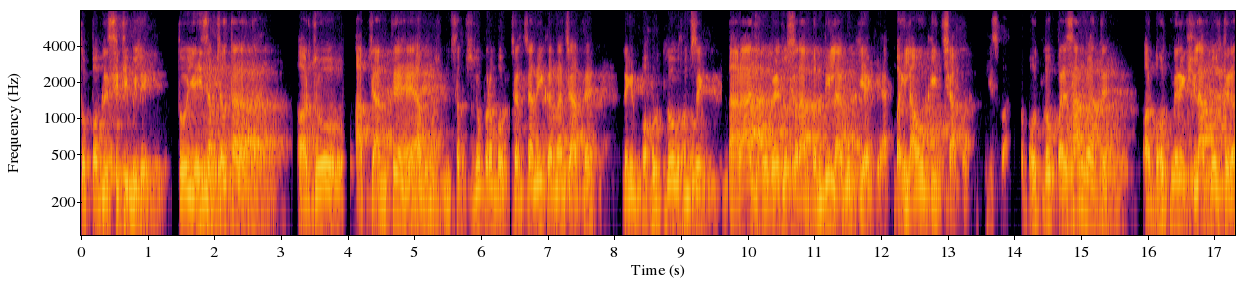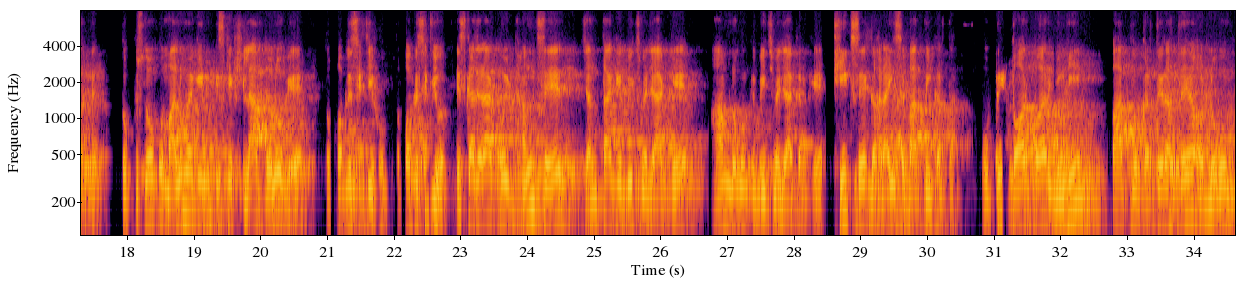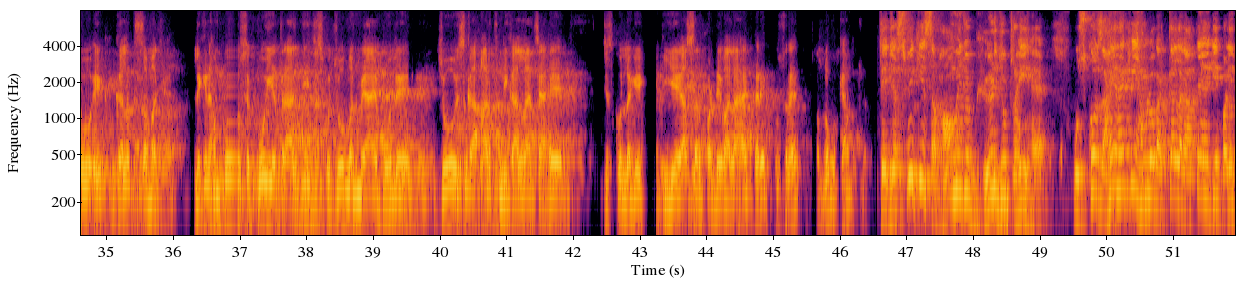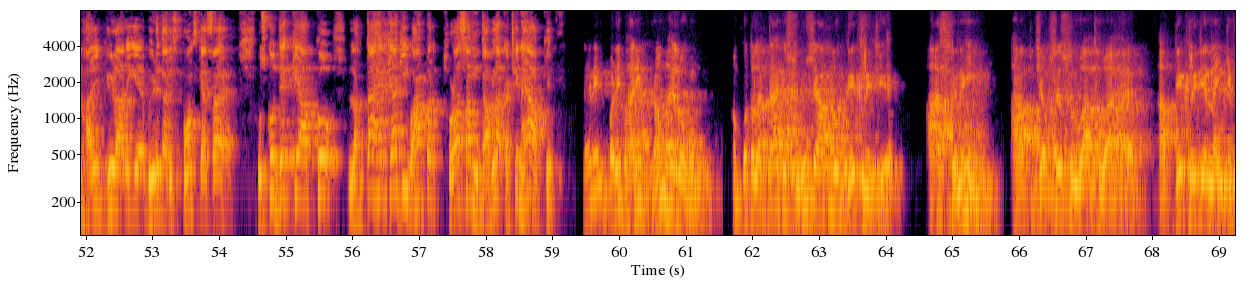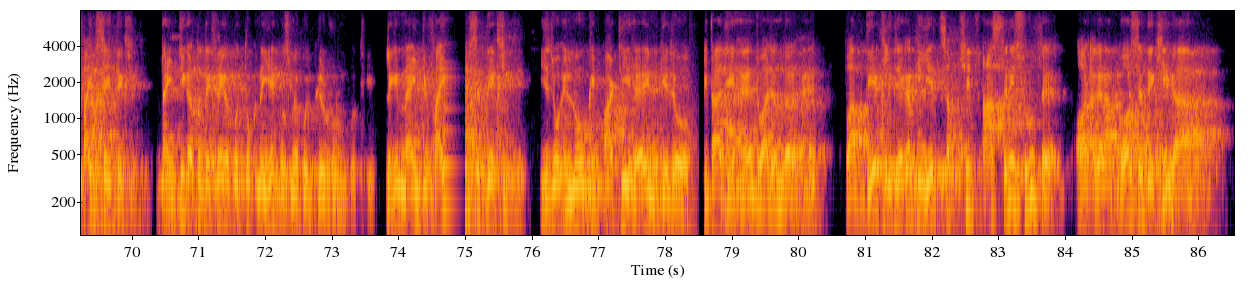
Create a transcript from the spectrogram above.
तो पब्लिसिटी मिलेगी। तो यही सब चलता रहता है। और जो आप जानते हैं, अब इन सब चीज़ों पर हम बहुत चर्चा नहीं करना चाहते हैं, लेकिन बहुत लोग हमसे नाराज़ हो गए जो शराबबंदी लागू किया गया महिलाओं की इच्छा पर, इस बार तो बहुत लोग परेशान रहते हैं और बहुत मेरे खिलाफ बोलते रहते हैं। तो कुछ लोगों को मालूम है कि इसके खिलाफ बोलोगे तो पब्लिसिटी हो तो पब्लिसिटी हो इसका जरा कोई ढंग से जनता के बीच में जाके, आम लोगों के बीच में जा करके ठीक से, गहराई से बात नहीं करता। ऊपरी तौर पर यूँ ही बात लोग करते रहते हैं और लोगों को एक गलत समझ है। लेकिन हमको उससे कोई एतराज़ नहीं, जिसको जो मन में आए बोले, जो इसका अर्थ निकालना चाहे, जिसको लगे कि ये असर पड़ने वाला है, करे, खुश रहे। हम लोग को क्या मतलब तेजस्वी की सभाओं में जो भीड़ जुट रही है उसको ज़ाहिर है कि हम लोग अटकल लगाते हैं कि बड़ी भारी भीड़ आ रही है भीड़ का रिस्पांस कैसा है। उसको देख के आपको लगता है क्या कि वहाँ पर थोड़ा सा मुकाबला कठिन है आपके लिए? नहीं नहीं बड़ी भारी भ्रम है लोगों को हमको तो लगता है कि शुरू से आप लोग देख लीजिए। आज से नहीं आप जब से शुरुआत हुआ है आप देख लीजिए 95 से ही देख लीजिए। 90 का तो देखने का कोई तुक नहीं है कि उसमें कोई भीड़ भूड़ उनको थी। लेकिन 95 से देख लीजिए, ये जो इन लोगों की पार्टी है, इनके जो पिताजी हैं, जो आज अंदर हैं तो आप देख लीजिएगा कि ये सब चीज़ आज से नहीं, शुरू से। और अगर आप गौर से देखिएगा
